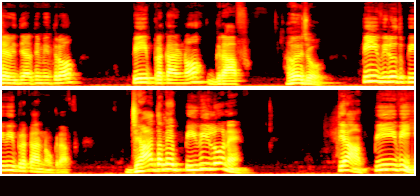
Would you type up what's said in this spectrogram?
છે વિદ્યાર્થી મિત્રો પી પ્રકારનો ગ્રાફ. હવે જો પી વિરુદ્ધ પીવી પ્રકારનો ગ્રાફ. જ્યાં તમે પીવી લો ને, ત્યાં પીવી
